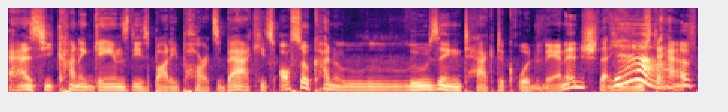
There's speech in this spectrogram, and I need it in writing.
as he kind of gains these body parts back, he's also kind of losing tactical advantage that he used to have.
